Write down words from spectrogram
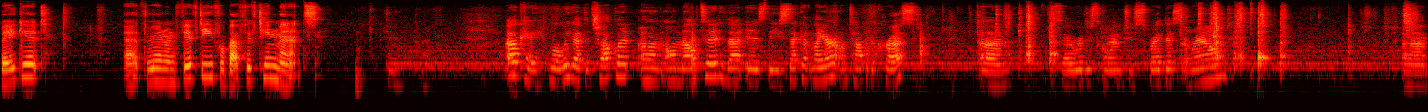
bake it at 350 for about 15 minutes. Okay, well we got the chocolate um, all melted. That is the second layer on top of the crust. Um, so we're just going to spread this around. Um,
